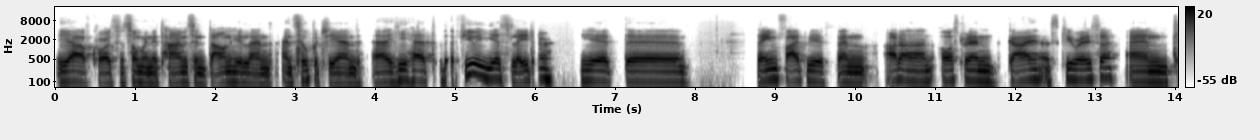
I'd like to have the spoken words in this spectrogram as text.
Yeah, of course, so many times in downhill and and super G, and uh, he had a few years later. He had the same fight with an other Austrian guy, a ski racer, and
